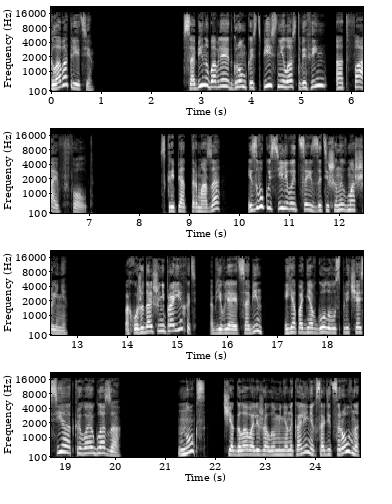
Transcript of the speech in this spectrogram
Глава третья. Сабин убавляет громкость песни «Last Within» от Fivefold. Скрипят тормоза, и звук усиливается из-за тишины в машине. «Похоже, дальше не проехать», — объявляет Сабин, и я, подняв голову с плеча Сиа, открываю глаза. Нокс, чья голова лежала у меня на коленях, садится ровно,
